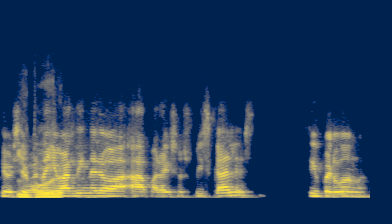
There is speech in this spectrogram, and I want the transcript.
que se li van a llevar dinero a, a paraísos fiscales. Sí, perdona.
